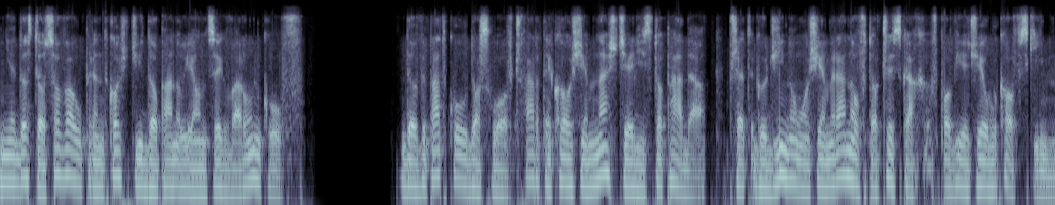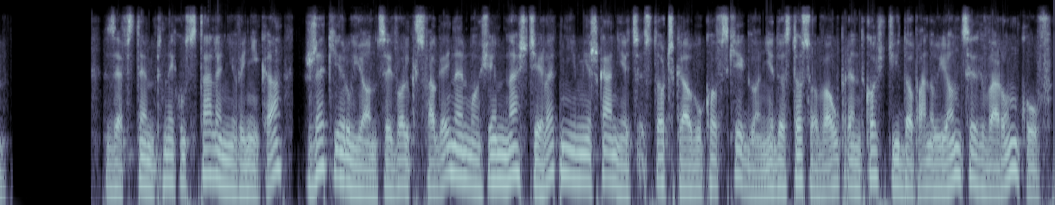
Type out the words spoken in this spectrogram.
Nie dostosował prędkości do panujących warunków. Do wypadku doszło w czwartek 18 listopada, przed godziną 8 rano w Toczyskach w powiecie łukowskim. Ze wstępnych ustaleń wynika, że kierujący Volkswagenem 18-letni mieszkaniec Stoczka Łukowskiego nie dostosował prędkości do panujących warunków,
